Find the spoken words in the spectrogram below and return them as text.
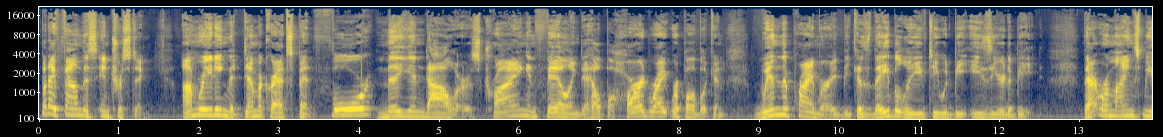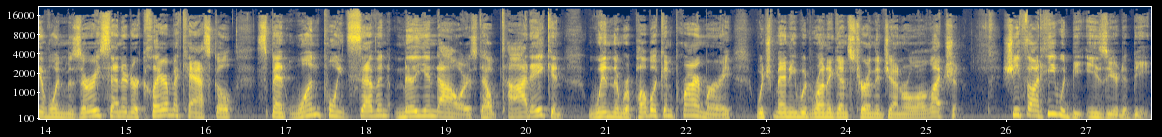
but I found this interesting. I'm reading that Democrats spent $4 million trying and failing to help a hard right Republican win the primary because they believed he would be easier to beat. That reminds me of when Missouri Senator Claire McCaskill spent $1.7 million to help Todd Akin win the Republican primary, which meant he would run against her in the general election. She thought he would be easier to beat.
